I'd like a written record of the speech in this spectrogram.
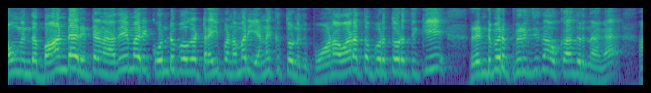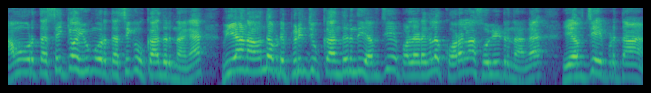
அவங்க இந்த பாண்டை ரிட்டர்ன் அதே மாதிரி கொண்டு போக ட்ரை பண்ண மாதிரி எனக்கு தோணுது. போன வாரத்தை பொறுத்தவரத்துக்கு ரெண்டு பேரும் பிரிஞ்சு தான் உட்காந்துருந்தாங்க அவன் ஒரு தசைக்கும் இவங்க ஒரு தசைக்கும் உட்காந்துருந்தாங்க வியானா வந்து அப்படி பிரிஞ்சு உட்காந்துருந்து எஃப்ஜே பல இடங்களில் குறைலாம் சொல்லிட்டு இருந்தாங்க. எஃப்ஜே இப்படித்தான்.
